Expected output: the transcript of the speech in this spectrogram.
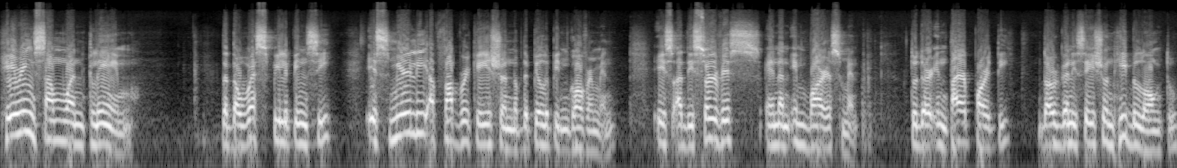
Hearing someone claim that the West Philippine Sea is merely a fabrication of the Philippine government is a disservice and an embarrassment to their entire party, the organization he belonged to,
